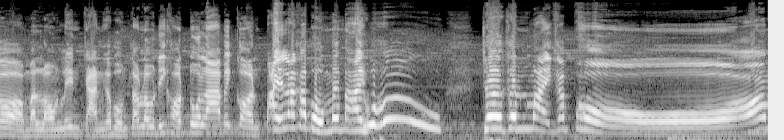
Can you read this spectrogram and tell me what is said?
ก็มาลองเล่นกันครับผมสำหรับวันนี้ขอตัวลาไปก่อนไปแล้วครับผมบ๊ายบายวู้ฮู้เจอกันใหม่ครับผม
